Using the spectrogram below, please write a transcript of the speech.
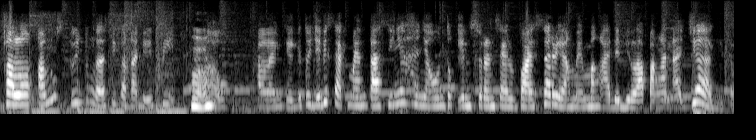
kalau kamu setuju nggak sih kakak Desi Mm-mm. eh, hal yang kayak gitu. Jadi segmentasinya hanya untuk insurance advisor yang memang ada di lapangan aja gitu.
